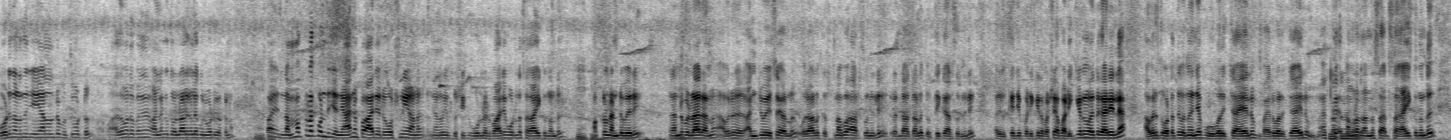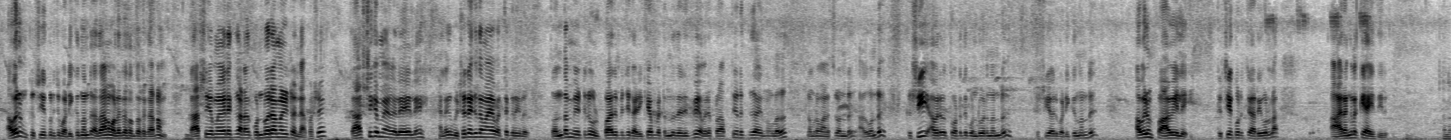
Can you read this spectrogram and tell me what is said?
ഓടി നടന്ന് ചെയ്യാനുള്ളൊരു ബുദ്ധിമുട്ട്. അതുപോലെ തന്നെ അല്ലെങ്കിൽ തൊഴിലാളികളെ ഒരുപാട് വെക്കണം. അപ്പം നമ്മളെ കൊണ്ട് ചെയ്യാം. ഞാനും ആര്യ രോഷിണിയാണ് ഞങ്ങൾ ഈ കൃഷിക്ക് കൂടുതൽ ഭാര്യ കൂടുതൽ സഹായിക്കുന്നുണ്ട്. മക്കൾ രണ്ടുപേര്. രണ്ട് പിള്ളേരാണ്. അവർ അഞ്ച് വയസ്സേ ഉള്ളൂ. ഒരാൾ കൃഷ്ണവ ആർസനിൽ രണ്ടാമത്തെ ആൾ കൃത്തിക ആർസനിൽ അവർ എൽ കെ ജി പഠിക്കണം പക്ഷേ ആ പഠിക്കണം പറഞ്ഞ കാര്യമില്ല. അവർ തോട്ടത്തിൽ വന്നു കഴിഞ്ഞാൽ പൂ പറിച്ചായാലും പയർ പറിച്ചായാലും ഒക്കെ നമ്മളെ നന്ന സഹായിക്കുന്നുണ്ട്. അവരും കൃഷിയെക്കുറിച്ച് പഠിക്കുന്നുണ്ട്. അതാണ് വളരെ സന്തോഷം. കാരണം കാർഷിക മേഖലയ്ക്ക് കട കൊണ്ടുവരാൻ വേണ്ടിയിട്ടല്ല. പക്ഷേ കാർഷിക മേഖലയിലെ അല്ലെങ്കിൽ വിഷരഹിതമായ പച്ചക്കറികൾ സ്വന്തം വീട്ടിൽ ഉൽപ്പാദിപ്പിച്ച് കഴിക്കാൻ പറ്റുന്ന തരത്തിൽ അവരെ പ്രാപ്തിയെടുക്കുക എന്നുള്ളത് നമ്മുടെ മനസ്സിലുണ്ട്. അതുകൊണ്ട് കൃഷി അവരെ തോട്ടത്തിൽ കൊണ്ടുവരുന്നുണ്ട്. കൃഷി അവർ പഠിക്കുന്നുണ്ട്. അവരും ഭാവിയിൽ കൃഷിയെക്കുറിച്ച് അറിവുള്ള ആരങ്ങളൊക്കെ ആയിത്തീരും.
